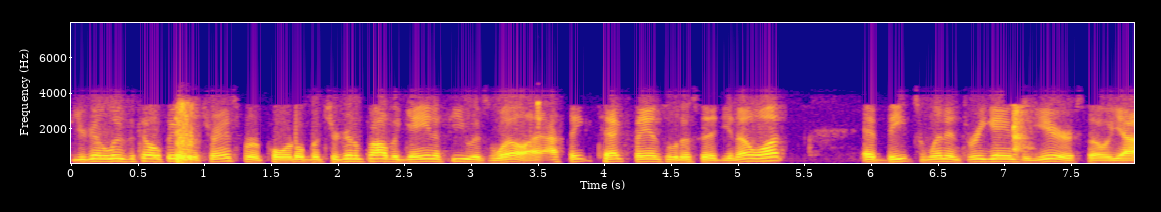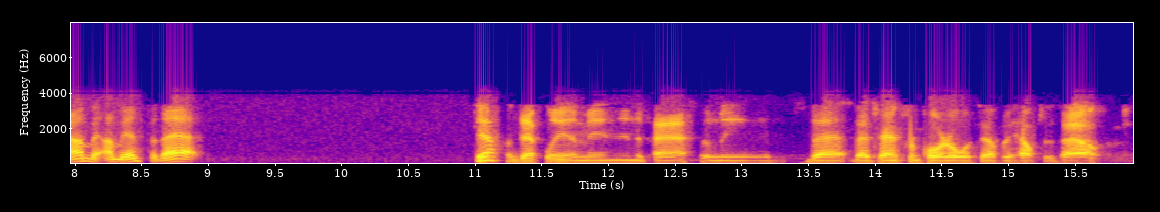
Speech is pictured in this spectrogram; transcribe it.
you're going to lose a couple people in the transfer portal, but you're going to probably gain a few as well. I, I think Tech fans would have said, you know what, it beats winning three games a year, so yeah, I'm I'm in for that. Yeah, definitely. I mean, in the past, I mean that that transfer portal has definitely helped us out. I mean,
